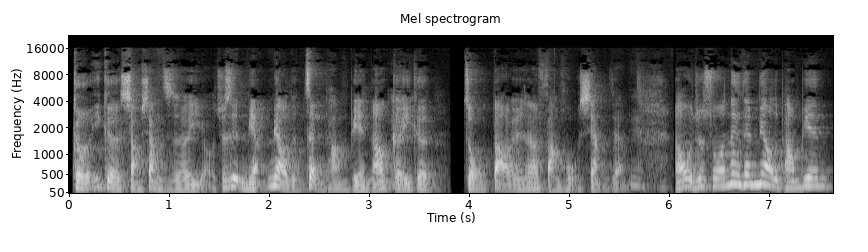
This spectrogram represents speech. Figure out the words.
隔一个小巷子而已哦，就是庙庙的正旁边，然后隔一个走道，有点像防火巷这样。嗯，然后我就说，那个在庙的旁边，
